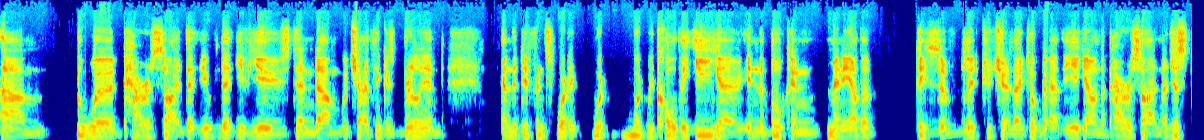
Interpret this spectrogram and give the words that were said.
um, the word parasite that you that you've used, and um, which I think is brilliant, and the difference what it, what what we call the ego in the book and many other pieces of literature. They talk about the ego and the parasite, and I just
